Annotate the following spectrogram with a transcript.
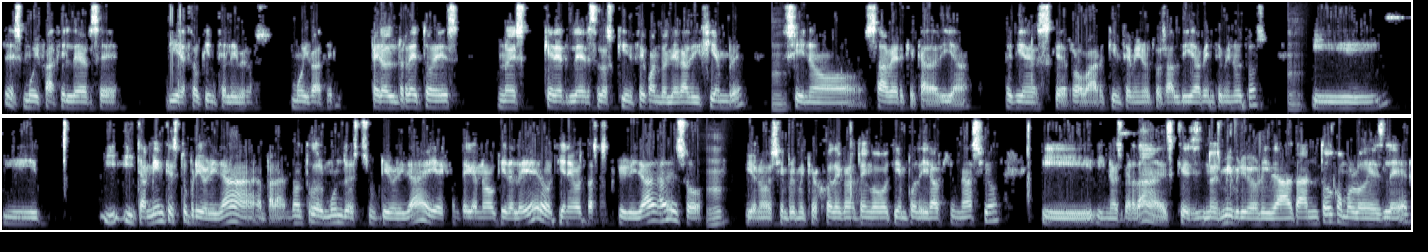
es muy fácil leerse 10 o 15 libros, muy fácil. Pero el reto es no es querer leerse los 15 cuando llega diciembre, mm. sino saber que cada día te tienes que robar 15 minutos al día, 20 minutos, mm. y, y, y, también que es tu prioridad. Para no todo el mundo es su prioridad y hay gente que no quiere leer o tiene otras prioridades o mm. yo no siempre me quejo de que no tengo tiempo de ir al gimnasio y, no es verdad, es que no es mi prioridad tanto como lo es leer.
